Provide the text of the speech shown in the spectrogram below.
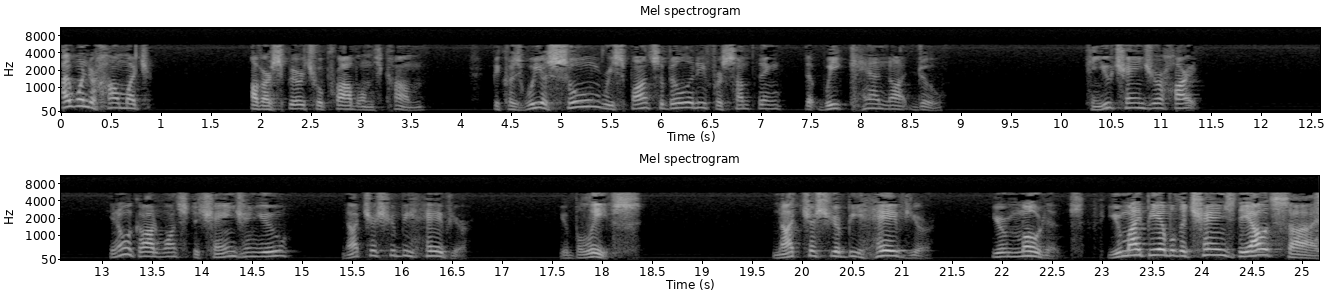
I wonder how much of our spiritual problems come because we assume responsibility for something that we cannot do. Can you change your heart? You know what God wants to change in you? Not just your behavior, your beliefs. Not just your behavior, your motives. You might be able to change the outside,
